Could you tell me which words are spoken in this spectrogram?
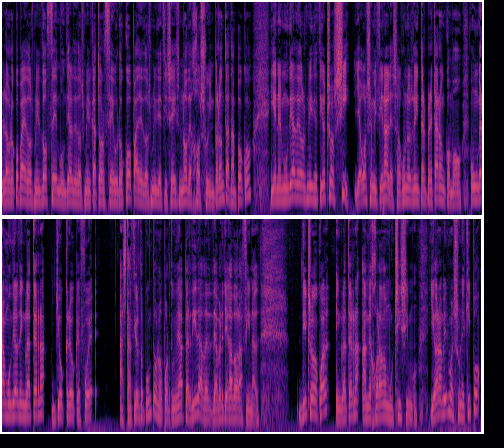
la Eurocopa de 2012, Mundial de 2014, Eurocopa de 2016 no dejó su impronta tampoco. Y en el Mundial de 2018 sí, llegó a semifinales. Algunos lo interpretaron como un gran Mundial de Inglaterra. Yo creo que fue hasta cierto punto una oportunidad perdida de haber llegado a la final. Dicho lo cual, Inglaterra ha mejorado muchísimo y ahora mismo es un equipo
